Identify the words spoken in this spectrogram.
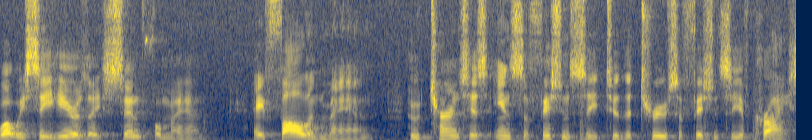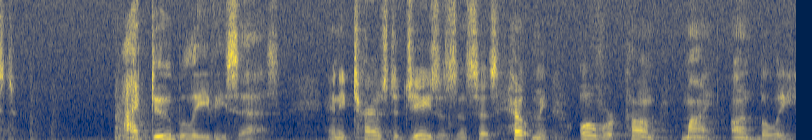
What we see here is a sinful man, a fallen man, who turns his insufficiency to the true sufficiency of Christ. I do believe, he says. And he turns to Jesus and says, Help me overcome my unbelief.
